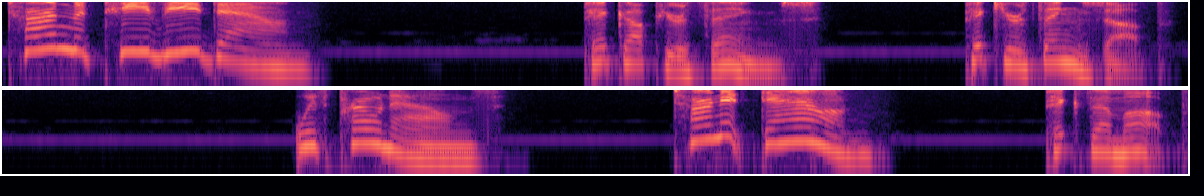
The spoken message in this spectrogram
Turn the TV down. Pick up your things. Pick your things up. With pronouns. Turn it down. Pick them up.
